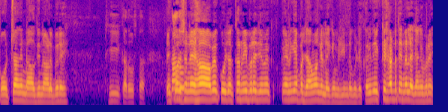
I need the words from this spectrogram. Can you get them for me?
ਪਹੁੰਚਾਂਗੇ ਨਾਲ ਦੀ ਨਾਲ ਵੀਰੇ। ਠੀਕ ਆ ਦੋਸਤ। ਇੱਕ ਵਾਰ ਸੁਨੇਹਾ ਆਵੇ ਕੋਈ ਚੱਕਰ ਨਹੀਂ ਵੀਰੇ ਜਿਵੇਂ ਕਹਿਣਗੇ ਆਪਾਂ ਜਾਵਾਂਗੇ ਲੈ ਕੇ ਮਸ਼ੀਨ ਦਾ ਕੋਈ ਚੱਕਰ ਨਹੀਂ। ਇੱਕ ਛੱਡ ਤਿੰਨ ਲੈ ਜਾਾਂਗੇ ਵੀਰੇ।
